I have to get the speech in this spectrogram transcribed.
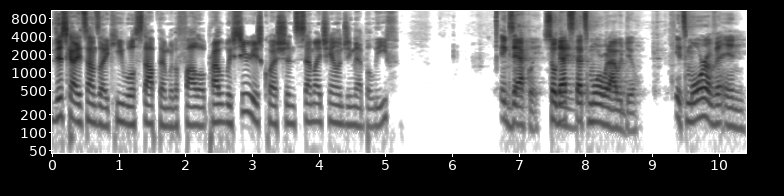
This guy it sounds like he will stop them with a follow-up probably serious question semi challenging that belief. Exactly. So that's yeah. that's more what I would do. It's more of an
